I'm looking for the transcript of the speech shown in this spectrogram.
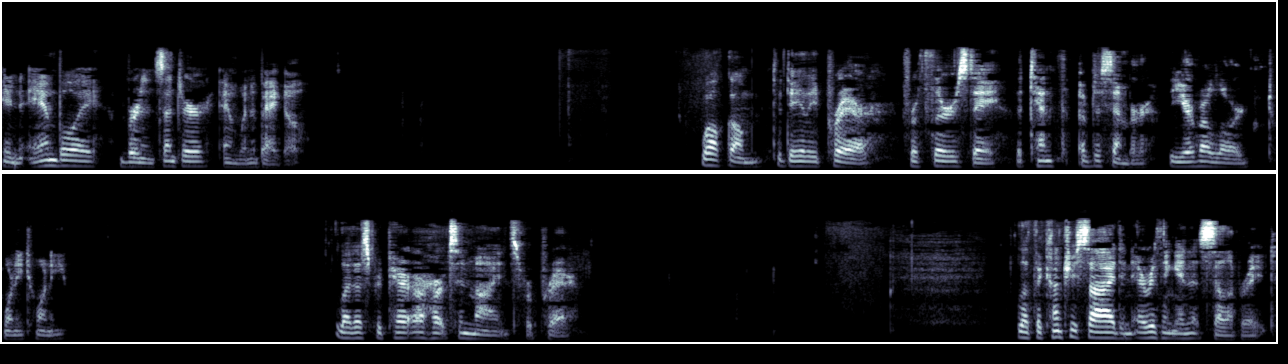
in Amboy, Vernon Center, and Winnebago. Welcome to daily prayer for Thursday, the 10th of December, the year of our Lord 2020. Let us prepare our hearts and minds for prayer. Let the countryside and everything in it celebrate.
